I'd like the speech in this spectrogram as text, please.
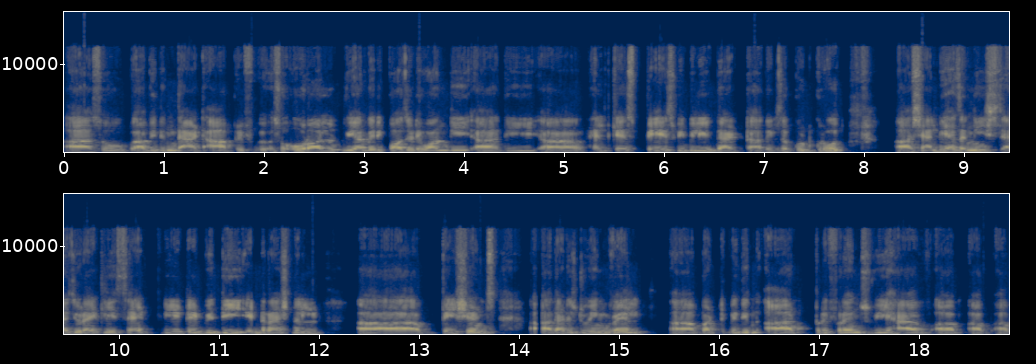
Uh, so uh, within that, our so overall we are very positive on the the healthcare space. We believe that there is a good growth. Shalby has a niche, as you rightly said, created with the international patients that is doing well. Uh, but within our preference, we have uh, uh,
